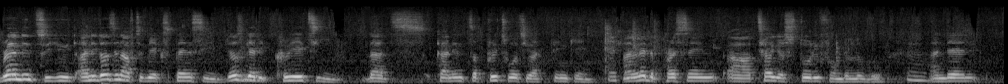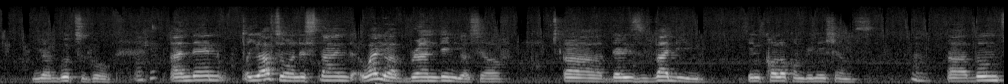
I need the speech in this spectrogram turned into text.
branding to you, and it doesn't have to be expensive. Just get it creative that can interpret what you are thinking, Okay. and let the person uh, tell your story from the logo, and then you are good to go. Okay. And then you have to understand while you are branding yourself, uh, there is value in color combinations. Uh, don't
